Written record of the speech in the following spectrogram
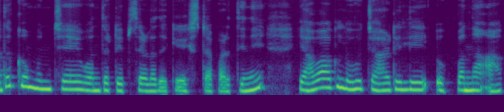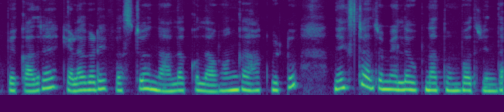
ಅದಕ್ಕೂ ಮುಂಚೆ ಒಂದು ಟಿಪ್ಸ್ ಹೇಳೋದಕ್ಕೆ ಇಷ್ಟಪಡ್ತೀನಿ. ಯಾವಾಗಲೂ ಜಾಡಿಲಿ ಉಪ್ಪನ್ನು ಹಾಕಬೇಕಾದ್ರೆ ಕೆಳಗಡೆ ಫಸ್ಟ್ ನಾಲ್ಕು ಲವಂಗ ಹಾಕ್ಬಿಟ್ಟು ನೆಕ್ಸ್ಟ್ ಅದ್ರ ಮೇಲೆ ಉಪ್ಪನ್ನ ತುಂಬೋದ್ರಿಂದ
